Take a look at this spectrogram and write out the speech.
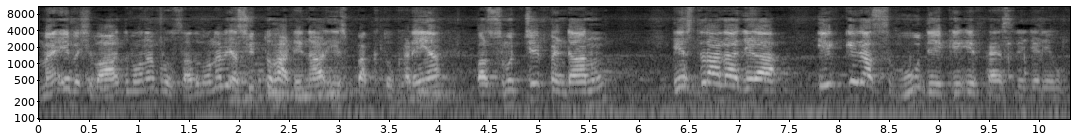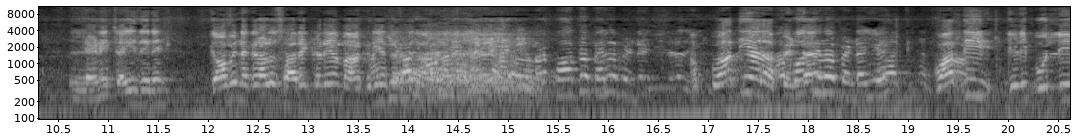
ਮੈਂ ਇਹ ਵਿਸ਼ਵਾਸ ਦਿਵਾਉਣਾ, ਭਰੋਸਾ ਦਿਵਾਉਣਾ ਵੀ ਅਸੀਂ ਤੁਹਾਡੇ ਨਾਲ ਇਸ ਪੱਖ ਤੋਂ ਖੜੇ ਆ। ਪਰ ਸਮੁੱਚੇ ਪਿੰਡਾਂ ਨੂੰ ਇਸ ਤਰ੍ਹਾਂ ਦਾ ਜਿਹੜਾ ਏਕੇ ਦਾ ਸਬੂਤ ਦੇ ਕੇ ਇਹ ਫੈਸਲੇ ਜਿਹੜੇ ਉਹ ਲੈਣੇ ਚਾਹੀਦੇ ਨੇ। ਕਿਉਂ ਵੀ ਨਗਰ ਵਾਲੋ ਸਾਰੇ ਖੜੇ ਆ ਬਾਂਹ ਖੜੀਆਂ ਕਰਕੇ ਪਰ ਪੁਆਧ ਦਾ ਪਹਿਲਾ ਪਿੰਡ ਹੈ ਜੀ ਜਿਹੜਾ ਜੀ। ਪੁਆਧੀਆਂ ਦਾ ਪਿੰਡ ਪੁਆਧੀਆਂ ਹੈ ਦਾ ਪਿੰਡ ਹੈ ਜੀ ਇਹ। ਪੁਆਧੀ ਜਿਹੜੀ ਬੋਲੀ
